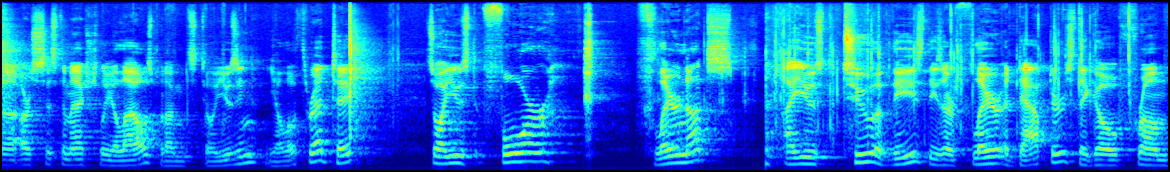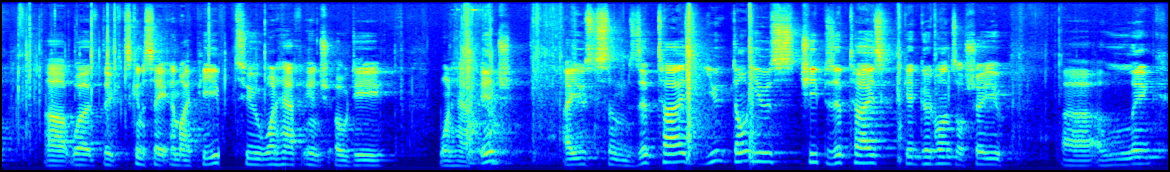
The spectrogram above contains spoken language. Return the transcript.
uh, our system actually allows, but I'm still using yellow thread tape. So I used four flare nuts. I used two of these. These are flare adapters. They go from, uh, what it's gonna say MIP to one half inch OD, one half inch. I used some zip ties. You don't use cheap zip ties, get good ones. I'll show you uh, a link.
